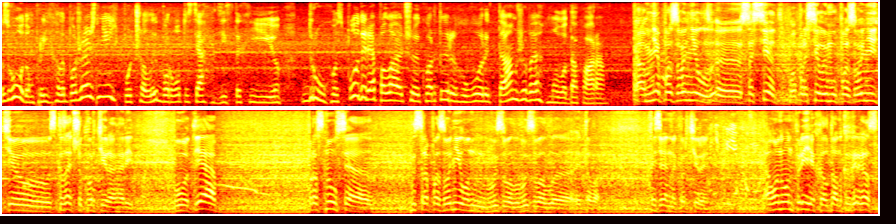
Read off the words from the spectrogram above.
Згодом приїхали пожежні й почали боротися зі стихією. Друг господаря палаючої квартири говорить, там живе молода пара. А мне позвонил э, сосед, попросил ему позвонить, э, сказать, что квартира горит. Вот, я проснулся, быстро позвонил, он вызвал, вызвал э, этого хозяина квартиры. Они приехали? А он, он приехал, да, он как раз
